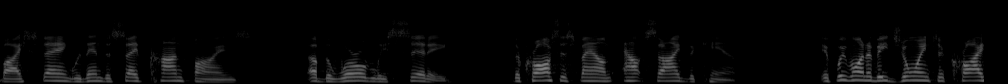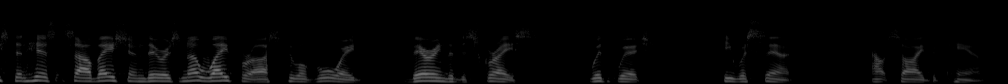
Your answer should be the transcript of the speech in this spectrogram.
by staying within the safe confines of the worldly city. The cross is found outside the camp. If we want to be joined to Christ and His salvation, there is no way for us to avoid bearing the disgrace with which He was sent outside the camp.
